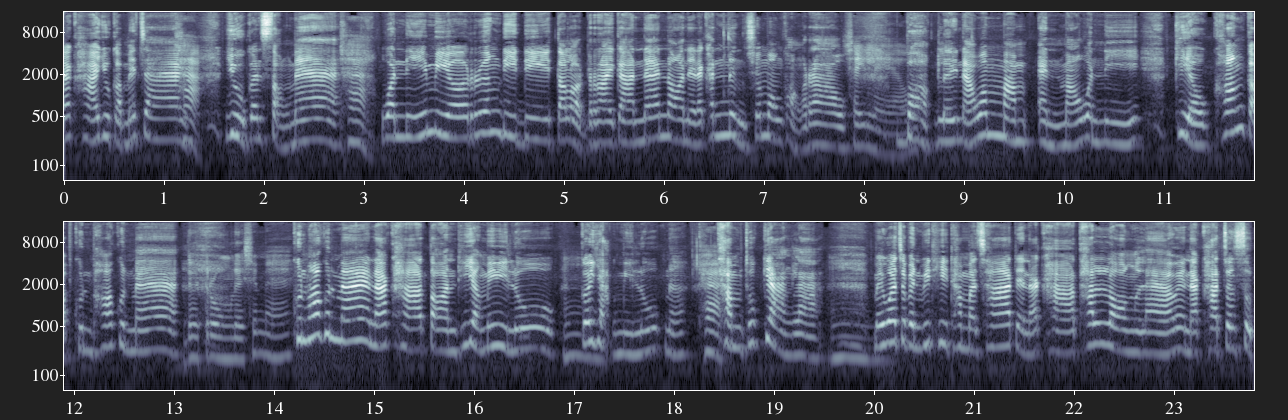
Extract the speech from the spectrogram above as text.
นะคะ อยู่กับแม่แจง อยู่กันสองแม่ วันนี้มีเรื่องดีๆ ตลอดรายการแน่นอนเนี่ยนะคะหนึ่งชั่วโมงของเราใช่แล้วบอกเลยนะว่า Mom and Mouth วันนี้ เกี่ยวข้องกับคุณพ่อคุณแม่ โดยตรงเลยใช่ไหมคุณพ่อคุณแม่นะคะ ตอนที่ยังไม่มีลูก ก็อยากมีลูกเนะทำทุกอย่างล่ะ ไม่ว่าจะเป็นวิธีธรรมชาติเนี่ยนะคะท่านลองแล้วเนี่ยนะคะ จนสุด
